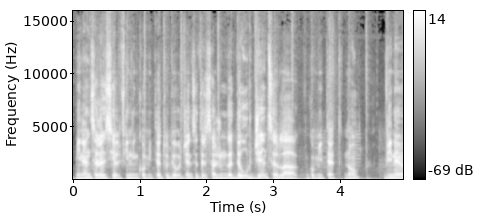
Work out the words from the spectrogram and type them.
Bineînțeles, el fiind din comitetul de urgență, trebuie să ajungă de urgență la comitet, nu? Vine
